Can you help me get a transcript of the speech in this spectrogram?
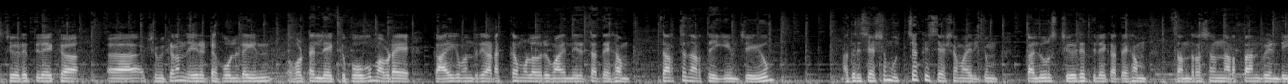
സ്റ്റേഡിയത്തിലേക്ക് ക്ഷമിക്കണം നേരിട്ട് ഹോളിഡേ ഇൻ ഹോട്ടലിലേക്ക് പോകും. അവിടെ കായിക മന്ത്രി അടക്കമുള്ളവരുമായി നേരിട്ട് അദ്ദേഹം ചർച്ച നടത്തുകയും ചെയ്യും. അതിനുശേഷം ഉച്ചയ്ക്ക് ശേഷമായിരിക്കും കല്ലൂർ സ്റ്റേഡിയത്തിലേക്ക് അദ്ദേഹം സന്ദർശനം നടത്താൻ വേണ്ടി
